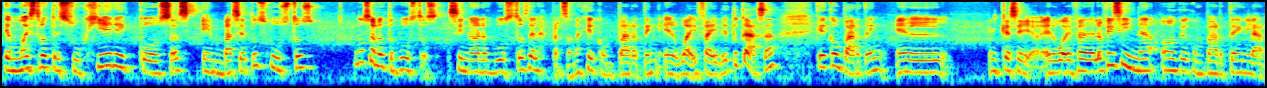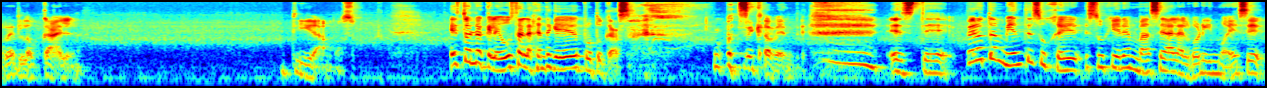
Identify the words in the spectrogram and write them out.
te muestra o te sugiere cosas en base a tus gustos, no solo a tus gustos, sino a los gustos de las personas que comparten el wifi de tu casa, que comparten el, qué sé yo, el wifi de la oficina o que comparten la red local. Digamos. Esto es lo que le gusta a la gente que vive por tu casa. básicamente. Este, pero también te sugiere, en base al algoritmo, ese,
